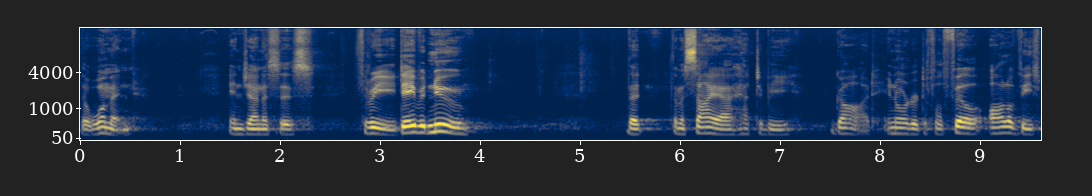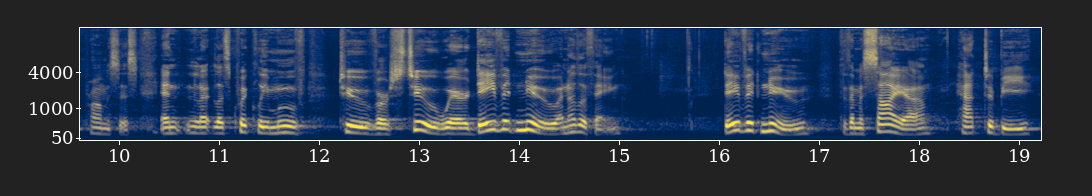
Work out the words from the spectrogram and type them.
the woman in Genesis 3. David knew that the Messiah had to be God in order to fulfill all of these promises. And let, us quickly move to verse 2, where David knew another thing. David knew that the Messiah had to be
